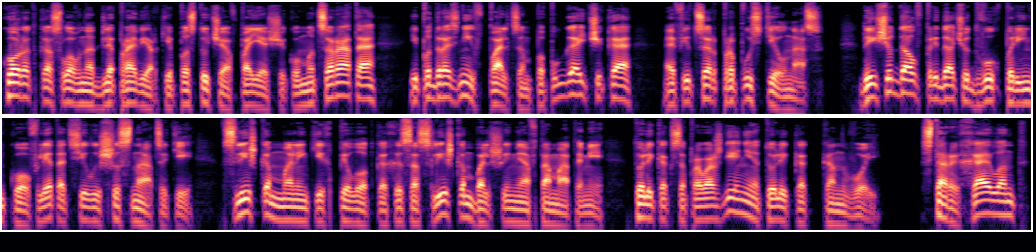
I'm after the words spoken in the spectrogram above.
Коротко, словно для проверки, постучав по ящику Мацерата и подразнив пальцем попугайчика, офицер пропустил нас. Да еще дал в придачу двух пареньков, лет от силы шестнадцати, в слишком маленьких пилотках и со слишком большими автоматами, то ли как сопровождение, то ли как конвой. Старый Хайланд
